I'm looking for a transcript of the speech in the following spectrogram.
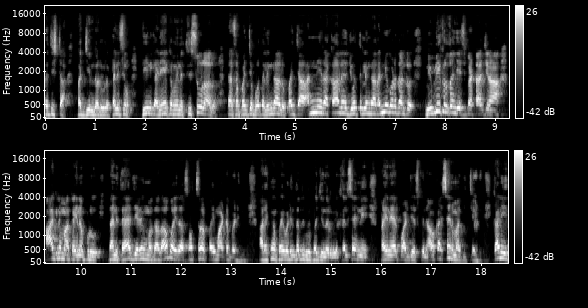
ప్రతిష్ట పద్దెనిమిది అడుగుల కలిశం దీనికి అనేకమైన త్రిశూలాలు దాని పంచభూత లింగాలు పంచ అన్ని రకాలైన జ్యోతిర్లింగాలు అన్నీ కూడా దాంట్లో నిబిడీకృతం చేసి పెట్టాల్సిన ఆజ్ఞ మాకు అయినప్పుడు దాన్ని తయారు చేయడానికి మా దాదాపు ఐదు ఆరు సంవత్సరాలు పైమాట పడింది. ఆ రకంగా పైబడిన తర్వాత ఇప్పుడు పద్దెనిమిది అడుగుల కలిశాన్ని పైన ఏర్పాటు చేసుకునే అవకాశాన్ని మాకు ఇచ్చాడు. కానీ ఈ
